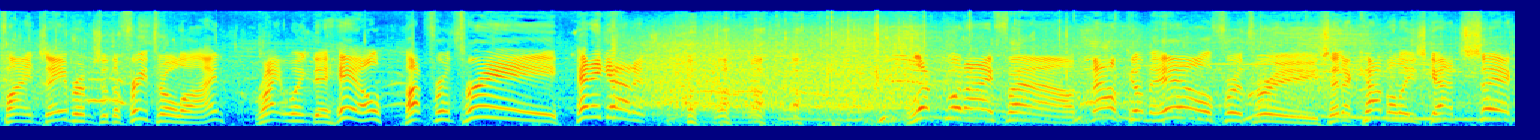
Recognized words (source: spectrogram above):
Finds Abrams at the free throw line. Right wing to Hill. Up for three. And he got it. Look what I found. Malcolm Hill for threes. Hit a couple. He's got six.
